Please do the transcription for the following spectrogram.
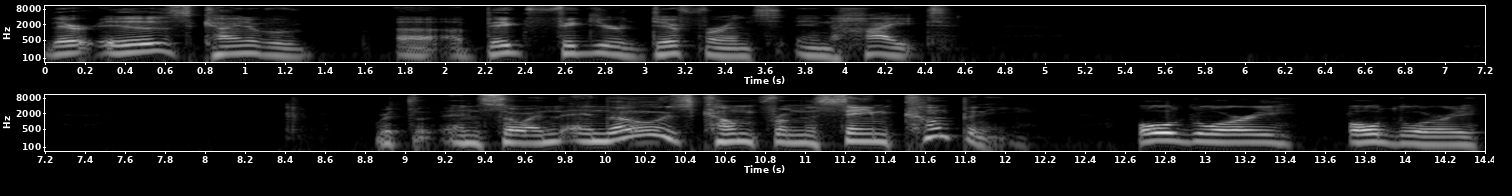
There is kind of a a, big figure difference in height. With the, and so and and those come from the same company, Old Glory, Old Glory,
